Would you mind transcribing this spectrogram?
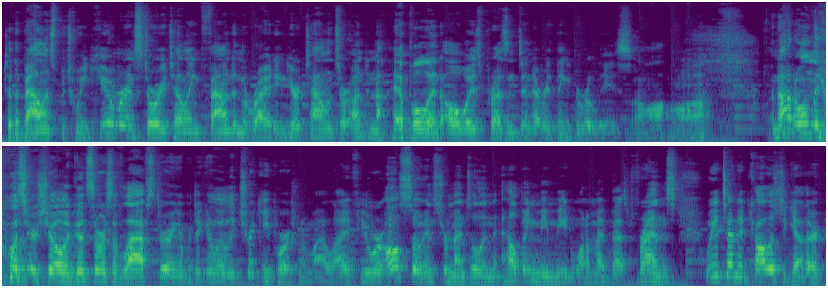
to the balance between humor and storytelling found in the writing, your talents are undeniable and always present in everything you release. Aww. Aw. Not only was your show a good source of laughs during a particularly tricky portion of my life, you were also instrumental in helping me meet one of my best friends. We attended college together,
